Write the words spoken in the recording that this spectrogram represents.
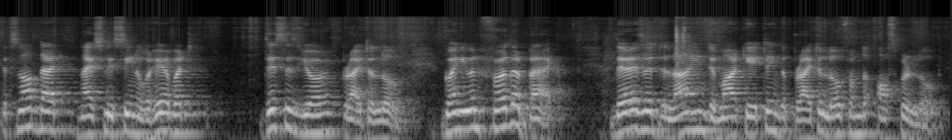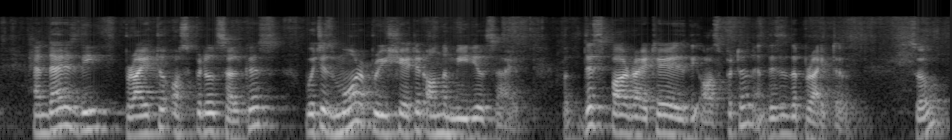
It's not that nicely seen over here, but this is your parietal lobe. Going even further back, there is a line demarcating the parietal lobe from the occipital lobe. And that is the parieto-occipital sulcus, which is more appreciated on the medial side. But this part right here is the occipital and this is the parietal. So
